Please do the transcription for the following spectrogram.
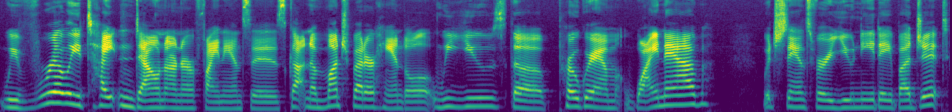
we've really tightened down on our finances, gotten a much better handle. We use the program YNAB, which stands for You Need a Budget.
